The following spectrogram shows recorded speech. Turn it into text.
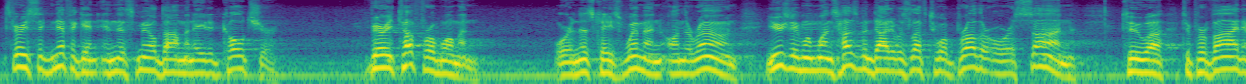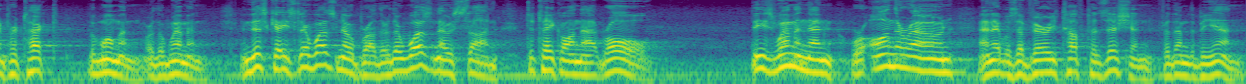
It's very significant in this male dominated culture. Very tough for a woman, or in this case, women on their own. Usually, when one's husband died, it was left to a brother or a son to, uh, to provide and protect the woman or the women. In this case, there was no brother, there was no son to take on that role. These women then were on their own, and it was a very tough position for them to be in.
